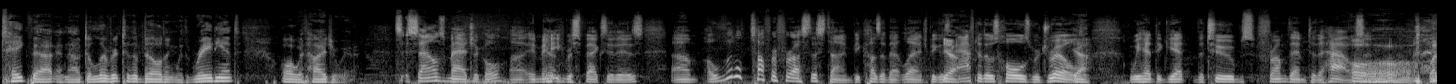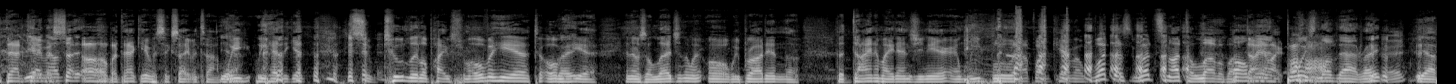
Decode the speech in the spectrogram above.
take that and now deliver it to the building with radiant or with hydroair. It sounds magical. Uh, in many respects, it is. Um, a little tougher for us this time because of that ledge. Because Yeah. after those holes were drilled, Yeah. we had to get the tubes from them to the house. And- Oh, but that gave now us the- oh, but that gave us excitement, Tom. Yeah. We we had to get some, two little pipes from over here to over Right. here, and there was a ledge in the way. Oh, we brought in the, the dynamite engineer, and we blew it up on camera. What does what's not to love about Oh man, dynamite? boys Oh. love that, right? Right. Yeah,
